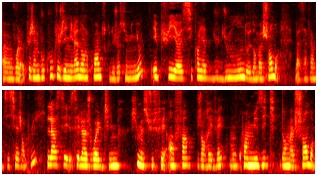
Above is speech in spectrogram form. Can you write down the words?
Euh, voilà, que j'aime beaucoup, que j'ai mis là dans le coin parce que déjà c'est mignon. Et puis euh, si quand il y a du, monde dans ma chambre, bah ça fait un petit siège en plus. Là c'est la joie ultime. Je me suis fait enfin, j'en rêvais, mon coin musique dans ma chambre.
